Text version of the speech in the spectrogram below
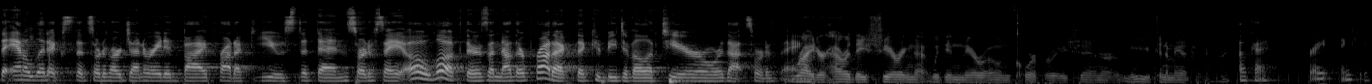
the analytics that sort of are generated by product use that then sort of say, oh, look, there's another product that could be developed here or that sort of thing. Right, or how are they sharing that within their own corporation, or you, you can imagine, right? Okay, great, thank you.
